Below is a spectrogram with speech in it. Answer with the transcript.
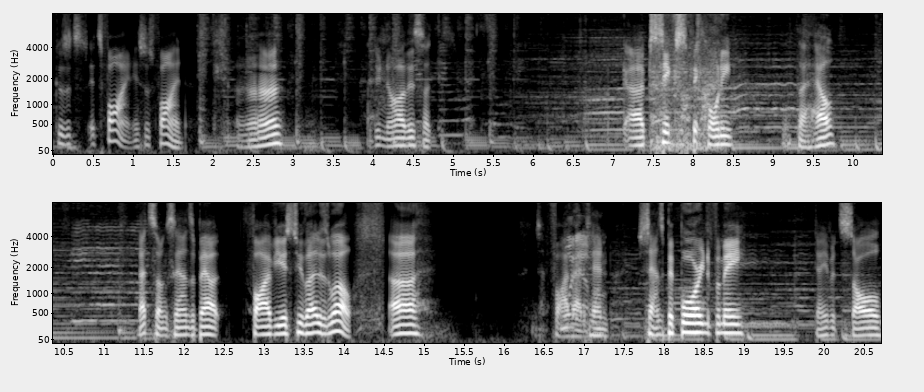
because it's it's fine. It's just fine. Uh huh. I do know this. I, uh, six, bit corny. What the hell? That song sounds about five years too late as well. Uh, five out of ten. Sounds a bit boring for me. David Soul.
